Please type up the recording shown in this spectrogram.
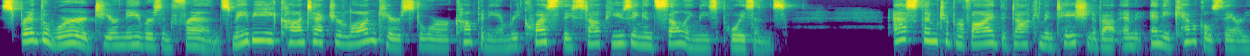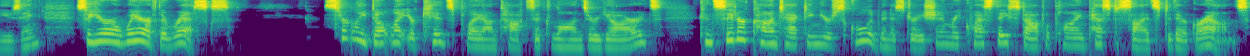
Spread the word to your neighbors and friends. Maybe contact your lawn care store or company and request they stop using and selling these poisons. Ask them to provide the documentation about any chemicals they are using so you're aware of the risks. Certainly don't let your kids play on toxic lawns or yards. Consider contacting your school administration and request they stop applying pesticides to their grounds.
